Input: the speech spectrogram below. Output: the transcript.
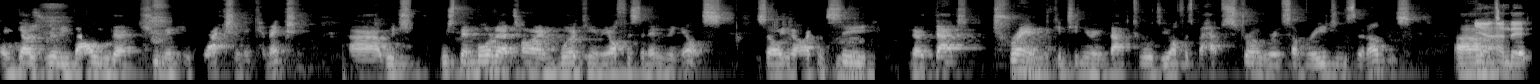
and does really value that human interaction and connection, uh, which we spend more of our time working in the office than anything else. So you know, I can see mm-hmm. you know that trend continuing back towards the office, perhaps stronger in some regions than others. Um, yeah, and the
